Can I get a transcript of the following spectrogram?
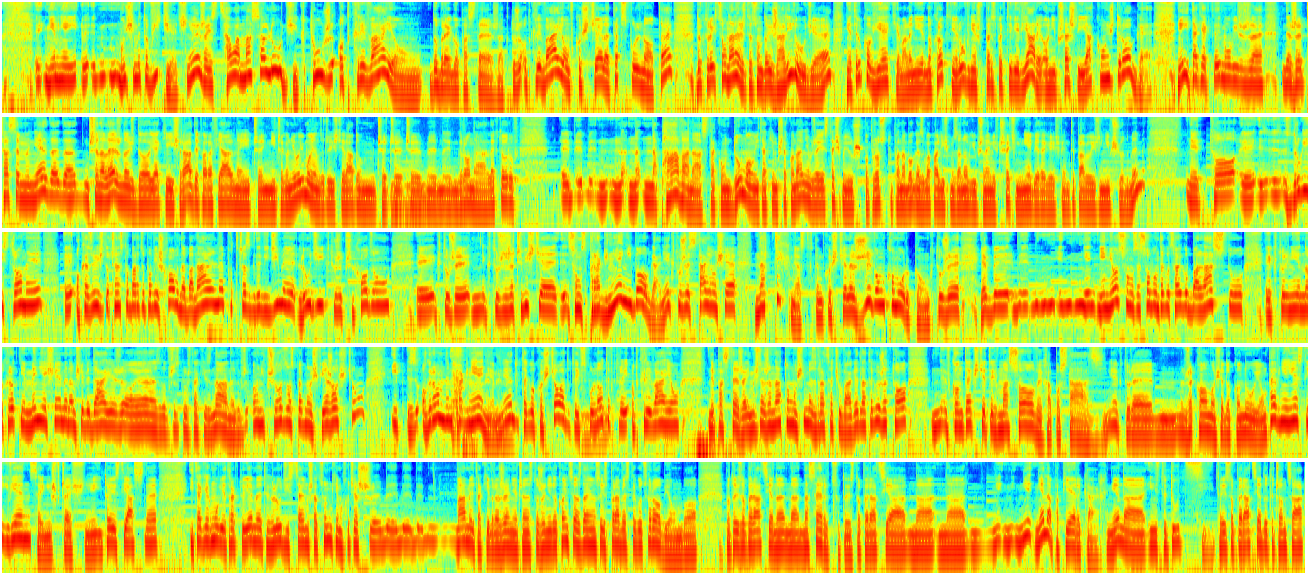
Niemniej y, y, musimy to widzieć, nie? że jest cała masa ludzi, którzy odkrywają dobrego pasterza, którzy odkrywają w kościele tę wspólnotę, do której chcą należeć. To są dojrzali ludzie, nie tylko wiekiem, ale niejednokrotnie również w perspektywie wiary. Oni przeszli jakąś drogę. Nie? I tak jak ty mówisz, że, że czasem nie da, da przynależność do jakiejś rady parafialnej, czy niczego nie ujmując oczywiście radom, czy, czy, czy grona lektorów, Y, y, y, napawa nas taką dumą i takim przekonaniem, że jesteśmy już po prostu Pana Boga złapaliśmy za nogi przynajmniej w trzecim niebie, tak jak święty Paweł, jeśli nie w siódmym, to z drugiej strony okazuje się to często bardzo powierzchowne, banalne, podczas gdy widzimy ludzi, którzy przychodzą, którzy, którzy rzeczywiście są spragnieni Boga, nie? którzy stają się natychmiast w tym kościele żywą komórką, którzy jakby nie, nie niosą ze sobą tego całego balastu Y, który niejednokrotnie my niesiemy, nam się wydaje, że o Jezu, to wszystko już takie znane. Oni przychodzą z pewną świeżością i z ogromnym pragnieniem nie? do tego kościoła, do tej wspólnoty, w której odkrywają pasterza. I myślę, że na to musimy zwracać uwagę, dlatego że to w kontekście tych masowych apostazji, nie? które mm, rzekomo się dokonują, pewnie jest ich więcej niż wcześniej i to jest jasne. I tak jak mówię, traktujemy tych ludzi z całym szacunkiem, chociaż y, y, mamy takie wrażenie często, że nie do końca zdają sobie sprawę z tego, co robią, bo, bo to jest operacja na, na, na sercu, to jest operacja na, na, nie, nie, nie na papierkach, nie na instytucji, to jest operacja dotycząca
